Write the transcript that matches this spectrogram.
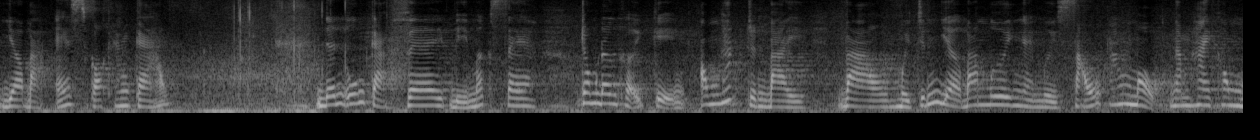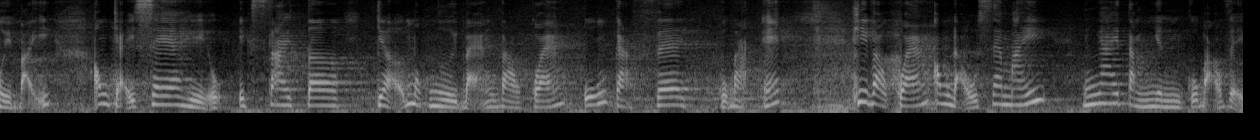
do bà S có kháng cáo. Đến uống cà phê bị mất xe. Trong đơn khởi kiện, ông H trình bày vào 19 giờ 30 ngày 16 tháng 1 năm 2017 ông chạy xe hiệu Exciter chở một người bạn vào quán uống cà phê của bà S. Khi vào quán, ông đậu xe máy ngay tầm nhìn của bảo vệ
